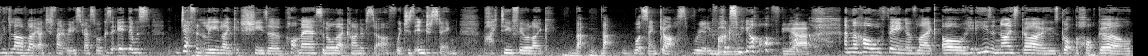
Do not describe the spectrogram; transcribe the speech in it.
with love, like I just found it really stressful because it, it, there was definitely like she's a hot mess and all that kind of stuff, which is interesting. But I do feel like that that what's name Gus really mm. fucks me off. Yeah. And the whole thing of like, oh, he's a nice guy who's got the hot girl,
